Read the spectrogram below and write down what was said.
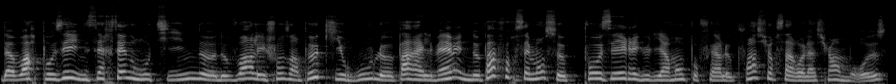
d'avoir posé une certaine routine, de, voir les choses un peu qui roulent par elles-mêmes et de ne pas forcément se poser régulièrement pour faire le point sur sa relation amoureuse,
